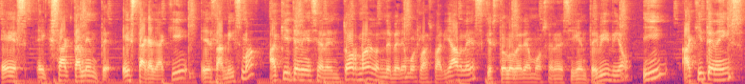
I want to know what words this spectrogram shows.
es exactamente esta que hay aquí, es la misma. Aquí tenéis el entorno donde veremos las variables, que esto lo veremos en el siguiente vídeo. Y aquí tenéis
